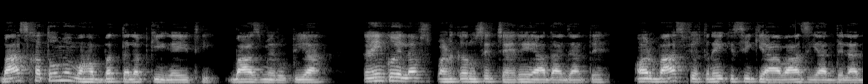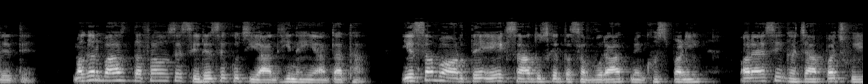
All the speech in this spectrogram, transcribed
بعض خطوں میں محبت طلب کی گئی تھی، بعض میں روپیہ۔ کہیں کوئی لفظ پڑھ کر اسے چہرے یاد آ جاتے اور بعض فقرے کسی کی آواز یاد دلا دیتے، مگر بعض دفعہ اسے سرے سے کچھ یاد ہی نہیں آتا تھا۔ یہ سب عورتیں ایک ساتھ اس کے تصورات میں گھس پڑی اور ایسی گھچاپچ ہوئی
